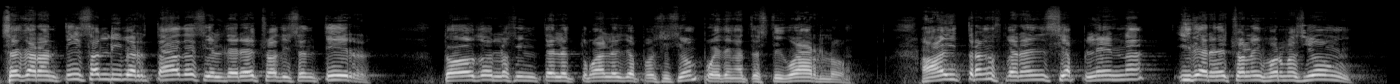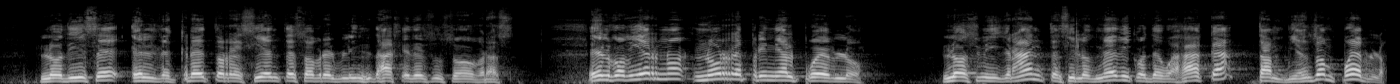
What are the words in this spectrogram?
Se garantizan libertades y el derecho a disentir. Todos los intelectuales de oposición pueden atestiguarlo. Hay transparencia plena y derecho a la información. Lo dice el decreto reciente sobre el blindaje de sus obras. El gobierno no reprime al pueblo. Los migrantes y los médicos de Oaxaca también son pueblo.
